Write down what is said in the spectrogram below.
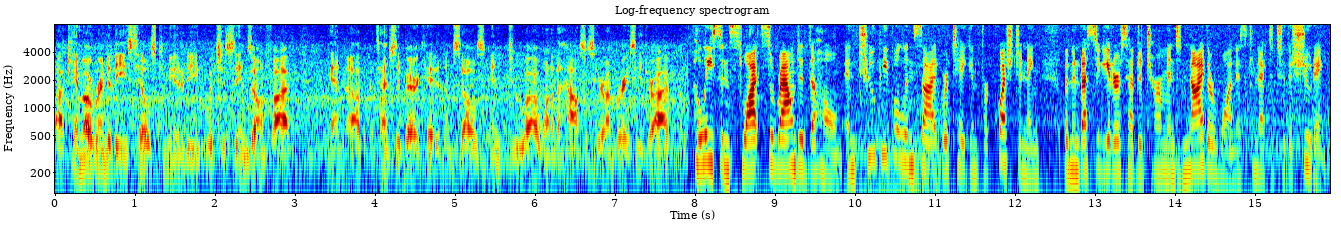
uh, came over into the East Hills community, which is in Zone 5, and uh, potentially barricaded themselves into uh, one of the houses here on Bracey Drive. Police and SWAT surrounded the home, and two people inside were taken for questioning, but investigators have determined neither one is connected to the shooting.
